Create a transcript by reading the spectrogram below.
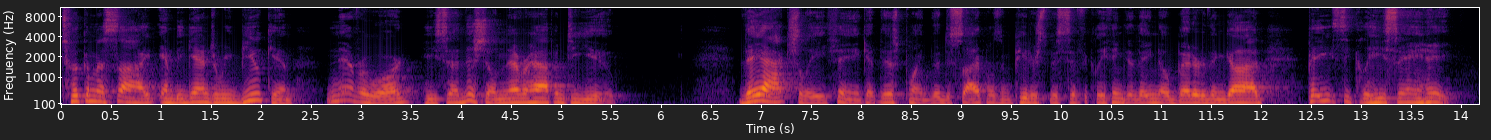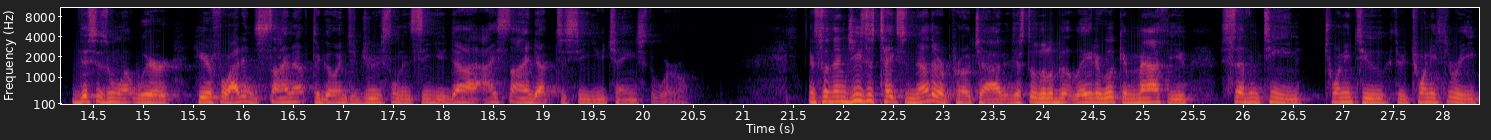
took him aside and began to rebuke him. Never, Lord, he said, this shall never happen to you. They actually think at this point, the disciples and Peter specifically think that they know better than God. Basically, he's saying, hey, this isn't what we're here for. I didn't sign up to go into Jerusalem and see you die. I signed up to see you change the world. And so then Jesus takes another approach it just a little bit later. Look in Matthew 17, 22 through 23.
